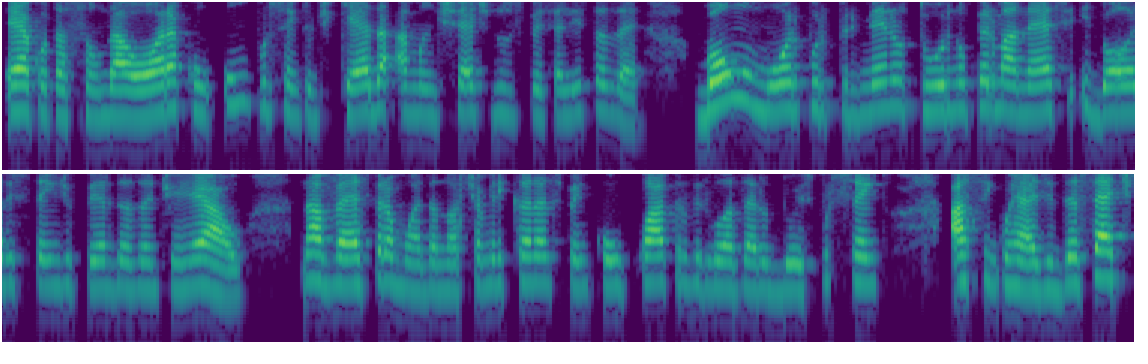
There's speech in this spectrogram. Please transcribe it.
é a cotação da hora, com 1% de queda. A manchete dos especialistas é: bom humor por primeiro turno permanece e dólar estende perdas anti-real. Na véspera, a moeda norte-americana despencou 4,02% a R$ 5,17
